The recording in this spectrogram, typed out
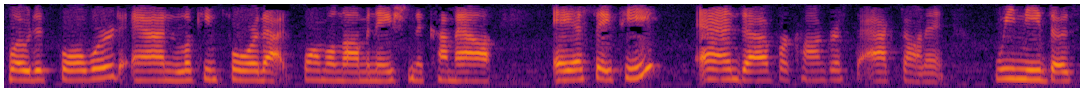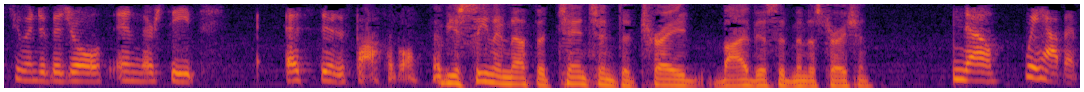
floated forward and looking for that formal nomination to come out ASAP and uh, for Congress to act on it. We need those two individuals in their seats as soon as possible. Have you seen enough attention to trade by this administration? No, we haven't.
